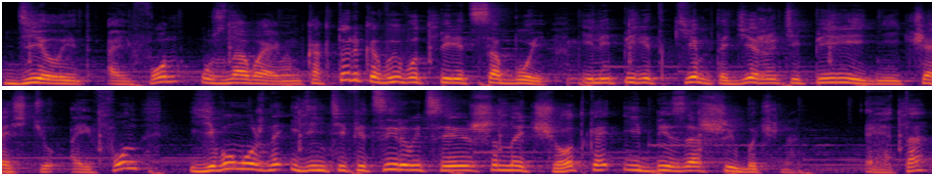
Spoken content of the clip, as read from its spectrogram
делает iPhone узнаваемым. Как только вы вот перед собой или перед кем-то держите передней частью iPhone, его можно идентифицировать совершенно четко и безошибочно. Это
